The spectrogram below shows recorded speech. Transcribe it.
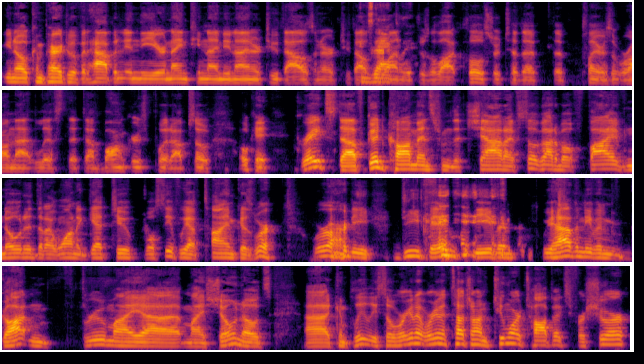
You know, compared to if it happened in the year 1999 or 2000 or 2001, exactly. which was a lot closer to the the players that were on that list that uh, Bonkers put up. So okay, Great stuff. Good comments from the chat. I've still got about five noted that I want to get to. We'll see if we have time because we're we're already deep in, Stephen. we haven't even gotten through my uh my show notes uh completely. So we're gonna we're gonna touch on two more topics for sure.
